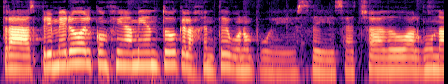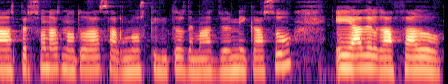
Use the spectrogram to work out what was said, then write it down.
tras primero el confinamiento que la gente, bueno, pues eh, se ha echado algunas personas, no todas, algunos kilitos de más. Yo en mi caso he adelgazado.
